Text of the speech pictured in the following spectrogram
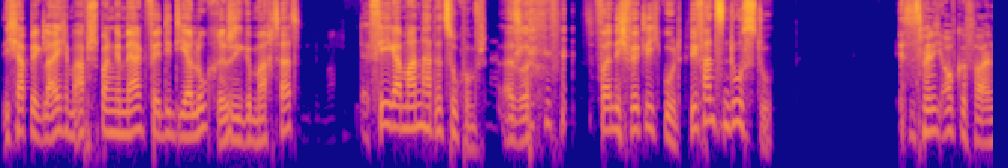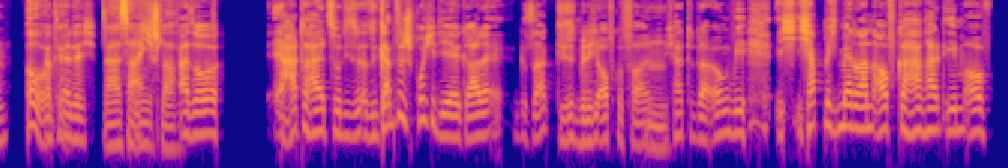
ich habe mir gleich im Abspann gemerkt, wer die Dialogregie gemacht hat. Fähiger Mann hat eine Zukunft. Also fand ich wirklich gut. Wie fandst du es du? Es ist mir nicht aufgefallen. Oh, okay. Ganz ehrlich. Na, ist er Ich- eingeschlafen. Also, er hatte halt so diese, also die ganzen Sprüche, die er gerade gesagt, die sind mir nicht aufgefallen. Hm. Ich hatte da irgendwie, ich, ich habe mich mehr dran aufgehangen, halt eben auf,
